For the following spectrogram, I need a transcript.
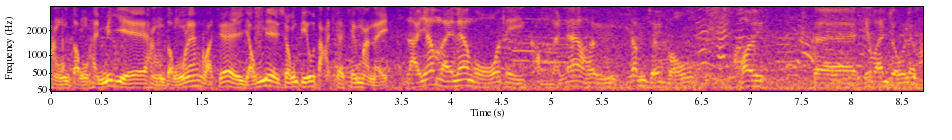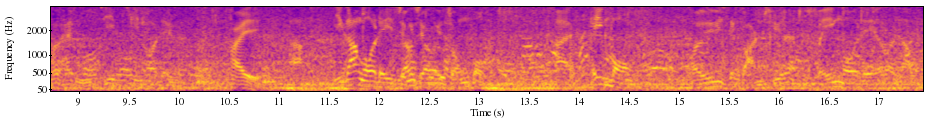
行動係乜嘢行動咧？或者係有咩想表達嘅？請問你嗱，因為咧我哋琴日咧去深水埗區。嘅小品組咧，佢係唔接見我哋嘅。係啊，而家我哋想上去總部，係希望佢食環署咧，俾我哋一個答通，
